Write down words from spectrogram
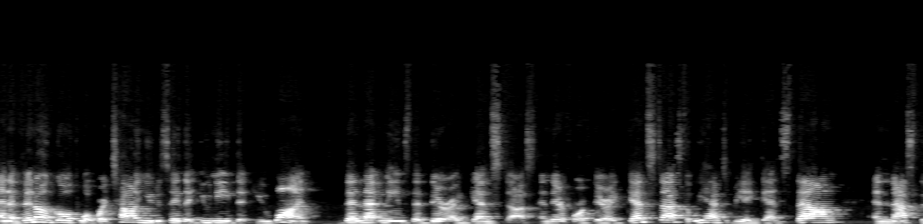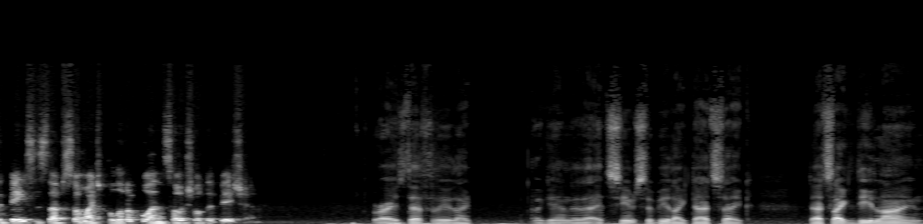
And if they don't go with what we're telling you to say that you need that you want, then that means that they're against us. And therefore, if they're against us, then we have to be against them. And that's the basis of so much political and social division. Right. It's definitely like, again, it seems to be like that's like, that's like the line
